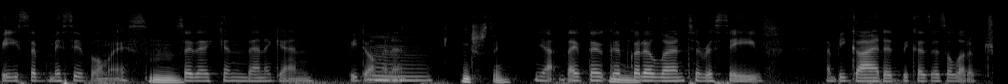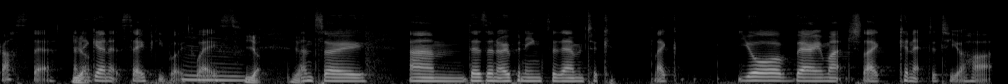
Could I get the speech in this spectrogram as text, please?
be submissive almost. mm, So they can then again be dominant. Mm. interesting. Yeah, they've, they've, they've Mm. got to learn to receive and be guided because there's a lot of trust there. And Yeah. again, it's safety both ways. Mm. Yeah. Yeah. And so um, there's an opening for them to c- like you're very much like connected to your heart,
